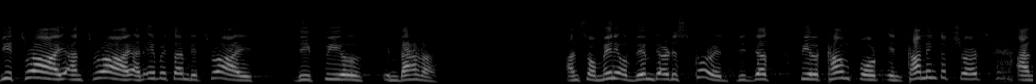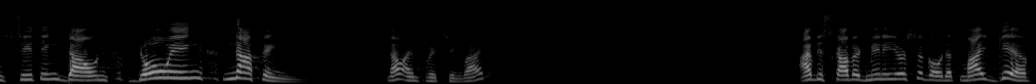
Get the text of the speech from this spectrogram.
they try and try, and every time they try, they feel embarrassed. And so many of them, they are discouraged. They just feel comfort in coming to church and sitting down, doing nothing. Now I'm preaching, right? I've discovered many years ago that my gift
